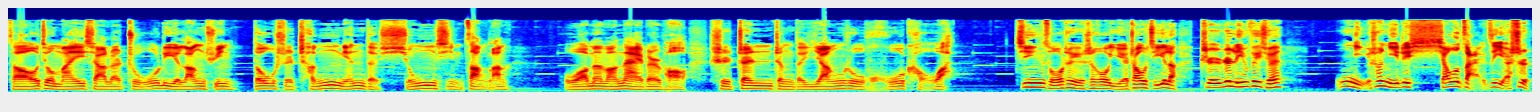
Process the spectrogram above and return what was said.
早就埋下了主力狼群，都是成年的雄性藏狼。我们往那边跑，是真正的羊入虎口啊！金锁这时候也着急了，指着林飞泉：“你说你这小崽子也是，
